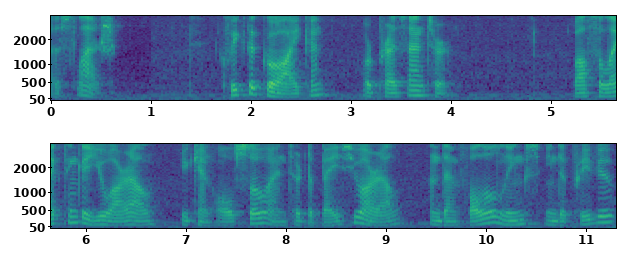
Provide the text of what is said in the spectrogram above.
a slash. Click the Go icon or press enter. While selecting a URL, you can also enter the base URL and then follow links in the preview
